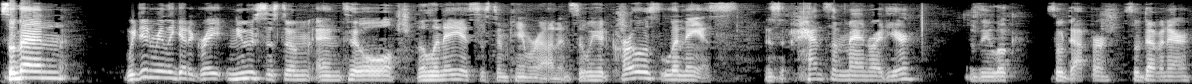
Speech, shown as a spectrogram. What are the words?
So then we didn't really get a great new system until the Linnaeus system came around. And so we had Carlos Linnaeus, this handsome man right here. Doesn't he look so dapper, so debonair?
